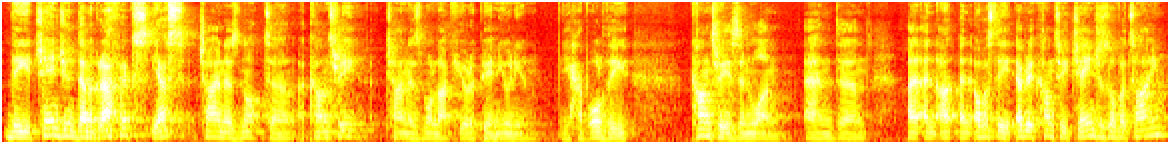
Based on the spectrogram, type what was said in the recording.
The changing demographics, yes, China is not uh, a country. China is more like European Union. You have all the countries in one. And, um, and, and obviously every country changes over time,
